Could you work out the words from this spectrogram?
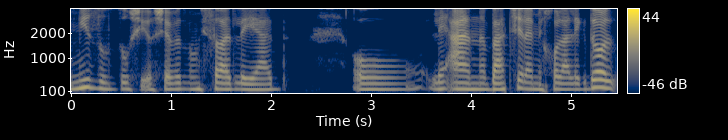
מי זו זו שיושבת במשרד ליד, או לאן הבת שלהם יכולה לגדול.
